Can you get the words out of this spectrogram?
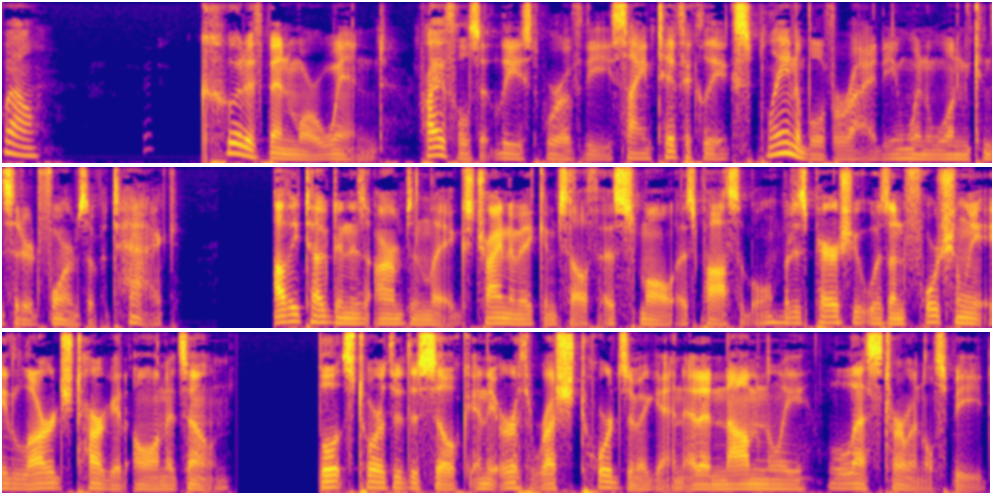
Well, could have been more wind. Rifles, at least, were of the scientifically explainable variety when one considered forms of attack. Alvey tugged in his arms and legs, trying to make himself as small as possible, but his parachute was unfortunately a large target all on its own. Bullets tore through the silk, and the earth rushed towards him again at a nominally less terminal speed.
